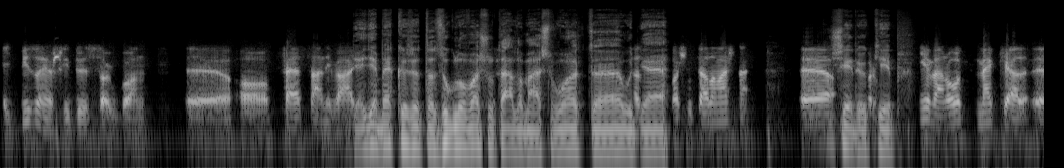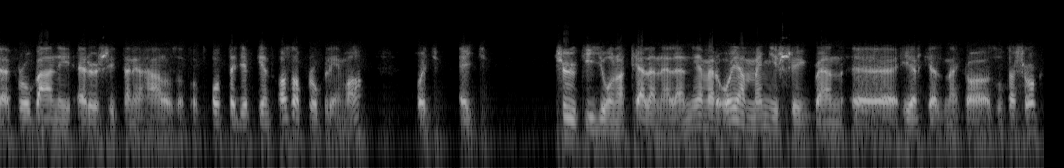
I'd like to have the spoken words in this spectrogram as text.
egy bizonyos időszakban a felszállni vágy. Egyebek között a zugló vasútállomás volt, ugye? A vasútállomásnál. Kísérőkép. Nyilván ott meg kell próbálni erősíteni a hálózatot. Ott egyébként az a probléma, hogy egy csőkígyónak kellene lennie, mert olyan mennyiségben érkeznek az utasok,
